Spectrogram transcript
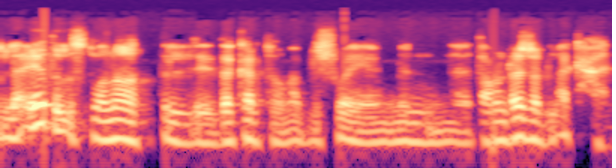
لقيت الأسطوانات اللي ذكرتهم قبل شوية من تاعون رجب الأكحل.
